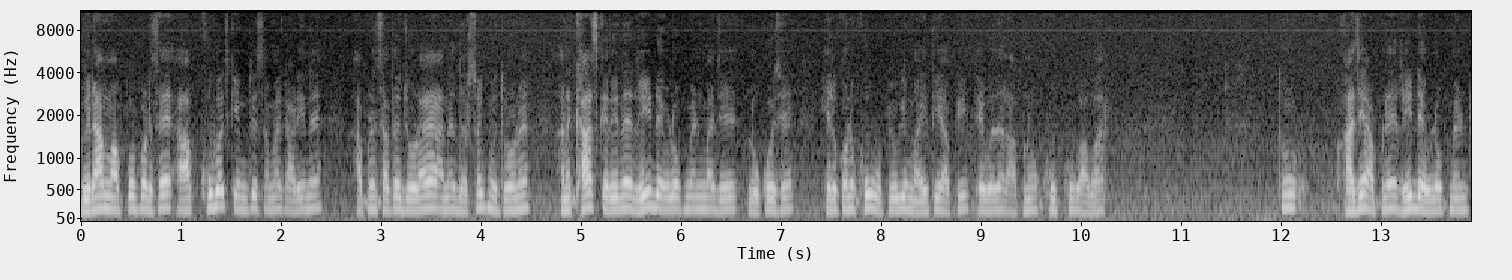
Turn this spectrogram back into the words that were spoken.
વિરામ આપવો પડશે. આપ ખૂબ જ કિંમતી સમય કાઢીને આપણી સાથે જોડાયા અને દર્શક મિત્રોને અને ખાસ કરીને રીડેવલપમેન્ટમાં જે લોકો છે એ લોકોને ખૂબ ઉપયોગી માહિતી આપી તે બદલ આપનો ખૂબ ખૂબ આભાર. તો આજે આપણે રીડેવલપમેન્ટ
